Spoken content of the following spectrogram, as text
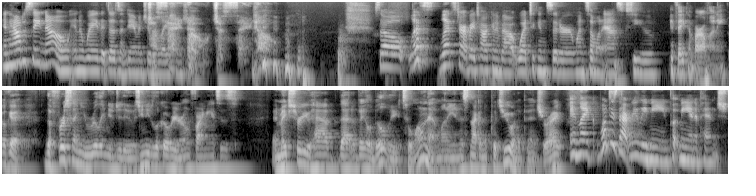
and how to say no in a way that doesn't damage your just say relationship. no, just say no. So, let's let's start by talking about what to consider when someone asks you if they can borrow money. Okay. The first thing you really need to do is you need to look over your own finances and make sure you have that availability to loan that money and it's not going to put you in a pinch, right? And like what does that really mean? Put me in a pinch.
